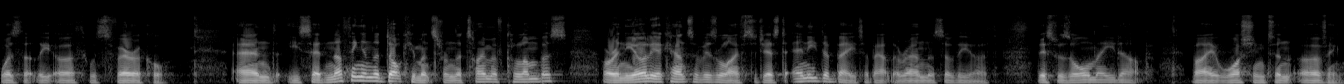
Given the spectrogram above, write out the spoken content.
was that the earth was spherical. And he said, Nothing in the documents from the time of Columbus or in the early accounts of his life suggest any debate about the roundness of the earth. This was all made up by Washington Irving.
